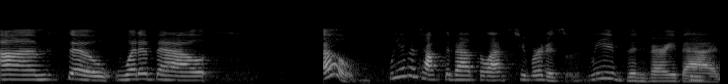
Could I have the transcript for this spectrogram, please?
um, so what about? Oh, we haven't talked about the last two Burdas. We've been very bad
